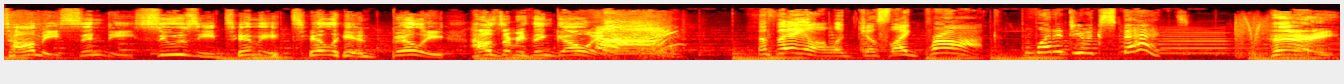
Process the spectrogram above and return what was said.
Tommy, Cindy, Susie, Timmy, Tilly, and Billy. How's everything going? They all look just like Brock. What did you expect? Hey,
